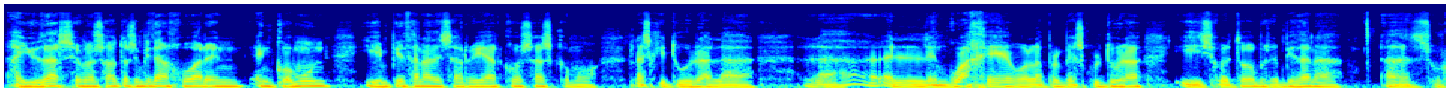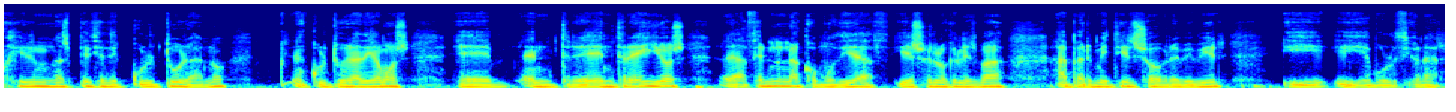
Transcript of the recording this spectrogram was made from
ayudarse unos a otros, empiezan a jugar en, común y empiezan a desarrollar cosas como la escritura, el lenguaje o la propia escultura y sobre todo pues empiezan a, surgir una especie de cultura, ¿no? cultura, digamos, eh, entre, ellos, eh, una comodidad. Y eso es lo que les va a permitir sobrevivir y evolucionar.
